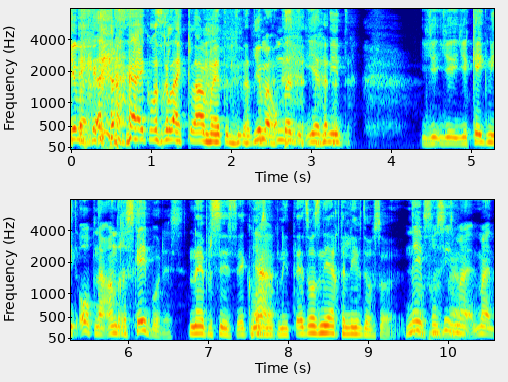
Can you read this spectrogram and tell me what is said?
Ja, maar, ik was gelijk klaar met het. ja, maar omdat je hebt niet... Je, je, je keek niet op naar andere skateboarders. Nee, precies. Ik was Ja. ook niet... Het was niet echt de liefde of zo. Het Nee, precies. ja. Maar, maar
